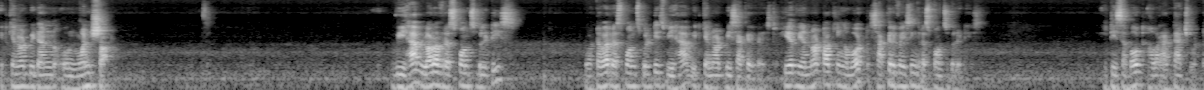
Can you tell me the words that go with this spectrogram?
It cannot be done on one shot. We have a lot of responsibilities. Whatever responsibilities we have, it cannot be sacrificed. Here we are not talking about sacrificing responsibilities. It is about our attachment.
